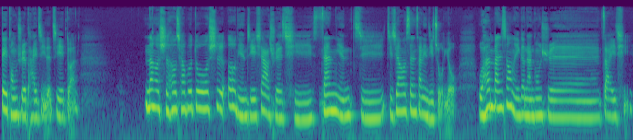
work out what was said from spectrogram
被同学排挤的阶段。那个时候差不多是二年级下学期，三年级即将要升三年级左右。我和班上的一个男同学在一起。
